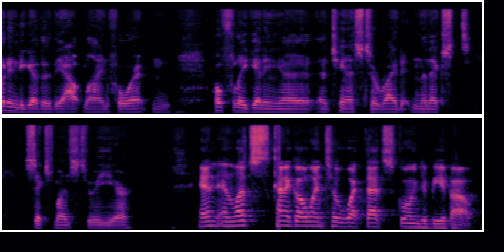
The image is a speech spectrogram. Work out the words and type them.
putting together the outline for it, and hopefully getting a, a chance to write it in the next six months to a year. and and let's kind of go into what that's going to be about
